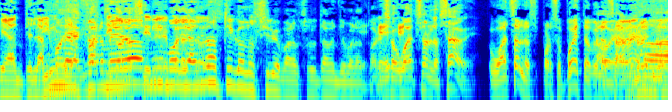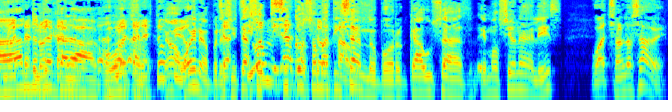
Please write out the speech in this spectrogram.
que ante la Mismo misma enfermedad, no mismo diagnóstico no sirve para absolutamente para Por todo. eso Eh, eh, Watson lo sabe. Watson, los, por supuesto que lo sabe. No, no no es tan- carajo, no es tan Watson. estúpido. No, bueno, pero O sea, si estás Doctor psicosomatizando por causas emocionales, Watson lo sabe.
